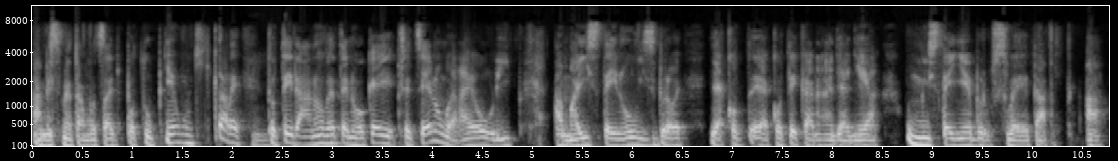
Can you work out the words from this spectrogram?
A my jsme tam odsaď potupně utíkali. Hmm. To ty dánové ten hokej přeci jenom hrajou líp a mají stejnou výzbroj jako, jako ty Kanaděni a umí stejně bruslit a, a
